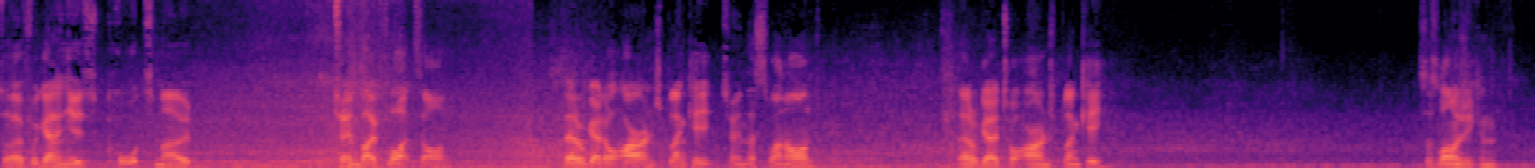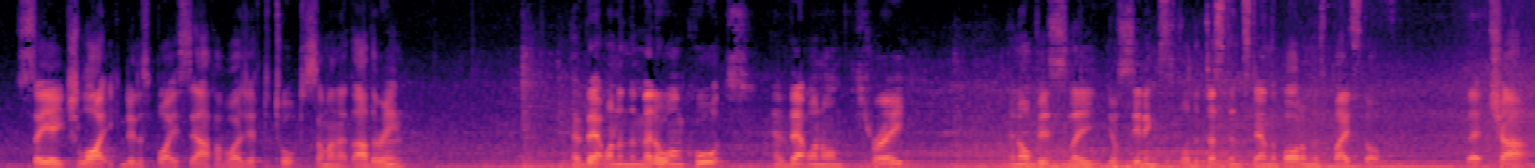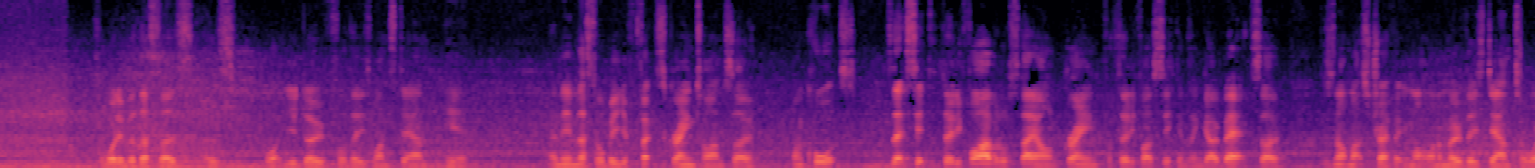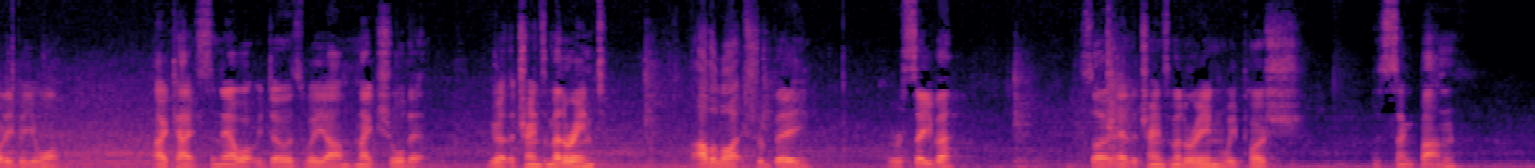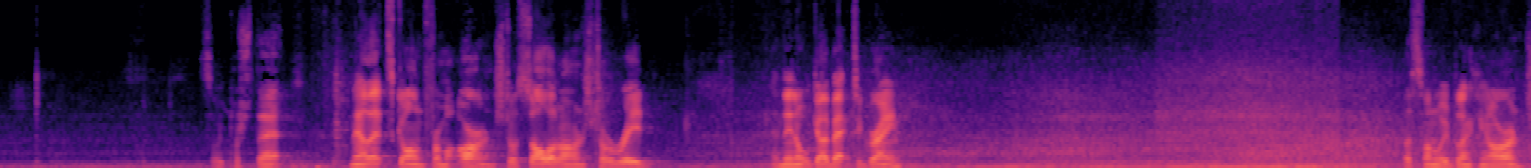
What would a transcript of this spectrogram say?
So if we're going to use quartz mode, turn both lights on. That'll go to orange blinky, turn this one on. That'll go to orange blinky. So as long as you can see each light, you can do this by yourself, otherwise you have to talk to someone at the other end. Have that one in the middle on quartz, have that one on three, and obviously your settings for the distance down the bottom is based off that chart. So whatever this is, is what you do for these ones down here. And then this will be your fixed screen time. So on quartz, so that's set to 35, it'll stay on green for 35 seconds and go back. So there's not much traffic, you might want to move these down to whatever you want. Okay, so now what we do is we um, make sure that you're at the transmitter end. The other light should be the receiver. So at the transmitter end we push the sync button. So we push that. Now that's gone from an orange to a solid orange to a red. And then it will go back to green. This one be blinking orange.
